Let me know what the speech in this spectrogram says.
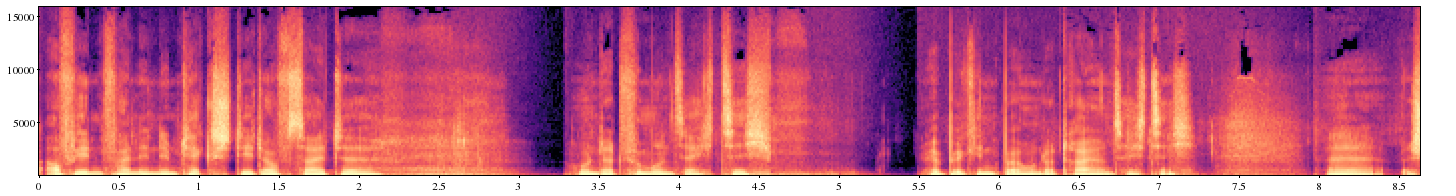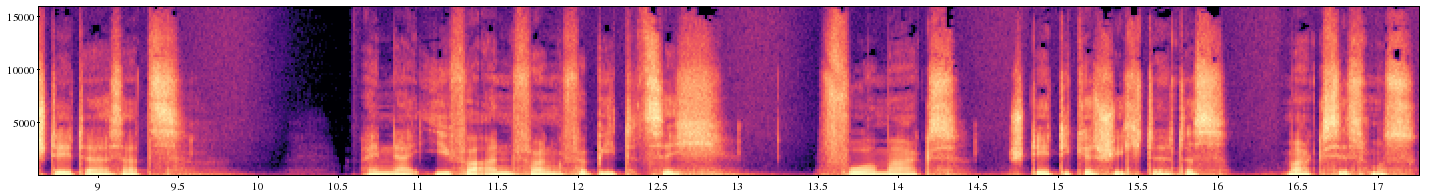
Auf jeden Fall in dem Text steht auf Seite 165, er beginnt bei 163, äh, steht der Satz, ein naiver Anfang verbietet sich. Vor Marx steht die Geschichte des Marxismus.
